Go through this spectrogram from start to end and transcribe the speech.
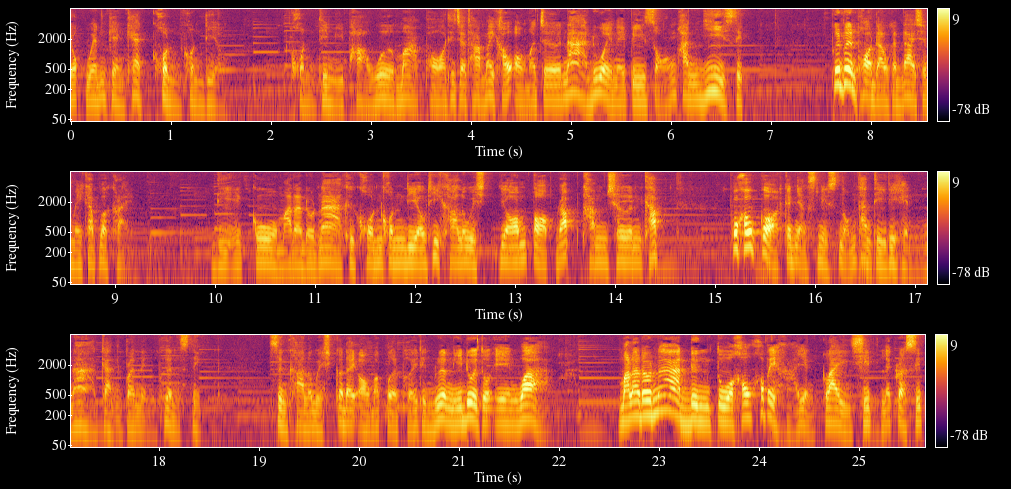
ยกเว้นเพียงแค่คนคนเดียว คนที่มี power มากพอที่จะทำให้เขาออกมาเจอหน้าด้วยในปี 2020 เพื่อนๆพอเดากันได้ใช่ไหมครับว่าใครดีเอโกมาราโดน่าคือคนคนเดียวที่คาร์ลวิชยอมตอบรับคำเชิญครับ พวกเขากอดกันอย่างสนิทสนมทันทีที่เห็นหน้ากันประหนึ่งเพื่อนสนิท ซึ่งคาร์ลวิชก็ได้ออกมาเปิดเผยถึงเรื่องนี้ด้วยตัวเองว่ามาราโดน่าดึงตัวเขาเข้าไปหาอย่างใกล้ชิดและกระซิบ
